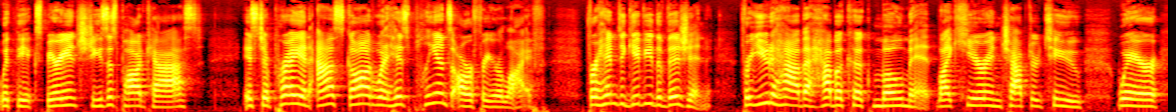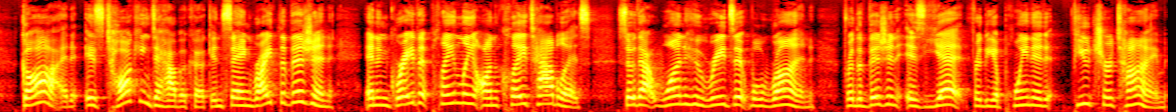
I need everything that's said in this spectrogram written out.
with the Experience Jesus podcast, is to pray and ask God what his plans are for your life, for him to give you the vision, for you to have a Habakkuk moment, like here in chapter two, where God is talking to Habakkuk and saying, Write the vision and engrave it plainly on clay tablets so that one who reads it will run. For the vision is yet for the appointed future time.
